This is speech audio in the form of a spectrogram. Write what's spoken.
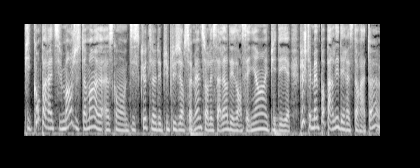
puis comparativement justement à, ce qu'on discute là, depuis plusieurs semaines sur les salaires des enseignants et puis des. Puis là, je t'ai même pas parlé des restaurateurs.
